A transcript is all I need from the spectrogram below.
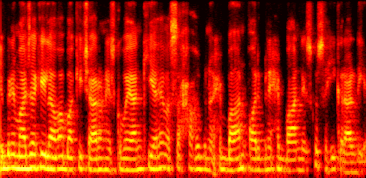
इब्न माजा के अलावा बाकी चारों ने इसको बयान किया है। वसह इब्न हिब्बान और इब्न हिब्बान ने इसको सही करार दिया।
